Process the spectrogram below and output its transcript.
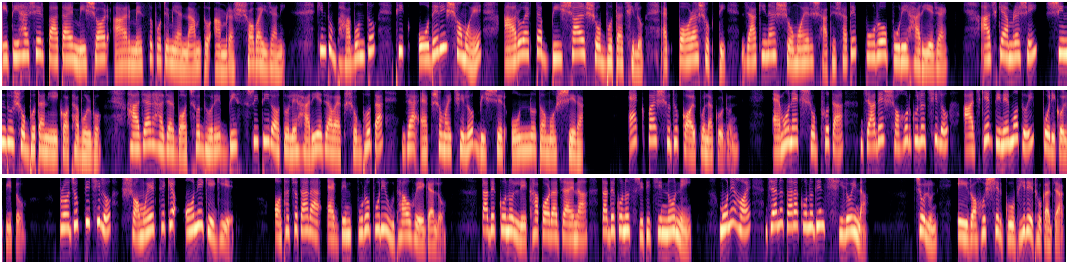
ইতিহাসের পাতায় মিশর আর মেসোপটেমিয়ার নাম তো আমরা সবাই জানি। কিন্তু ভাবুন তো, ঠিক ওদেরই সময়ে আরও একটা বিশাল সভ্যতা ছিল, এক পরাশক্তি, যা কিনা সময়ের সাথে সাথে পুরোপুরি হারিয়ে যায়। আজকে আমরা সেই সিন্ধু সভ্যতা নিয়েই কথা বলব। হাজার হাজার বছর ধরে বিস্মৃতির অতলে হারিয়ে যাওয়া এক সভ্যতা, যা একসময় ছিল বিশ্বের অন্যতম সেরা। একবার শুধু কল্পনা করুন এমন এক সভ্যতা যাদের শহরগুলো ছিল আজকের দিনের মতোই পরিকল্পিত। প্রযুক্তি ছিল সময়ের থেকে অনেক এগিয়ে, অথচ তারা একদিন পুরোপুরি উধাও হয়ে গেল। তাদের কোনো লেখা পড়া যায় না, তাদের কোনো স্মৃতিচিহ্ন নেই। মনে হয় যেন তারা কোনোদিন ছিলই না। চলুন, এই রহস্যের গভীরে ঢোকা যাক।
